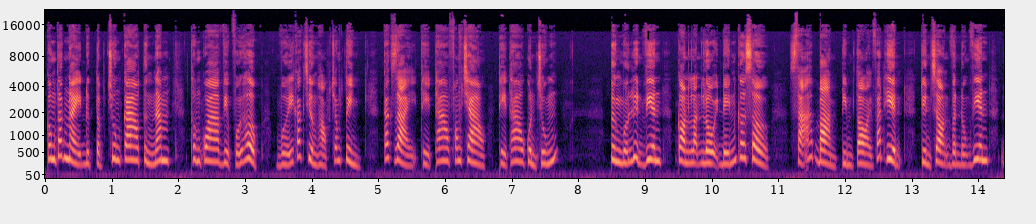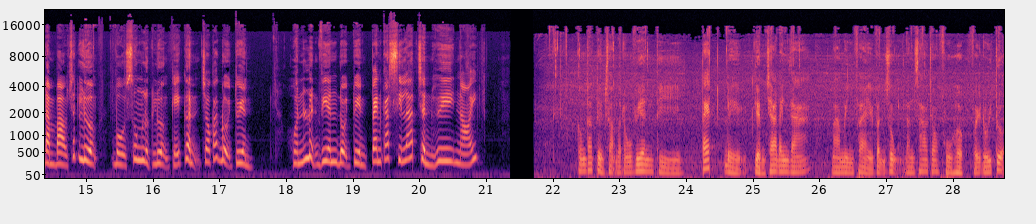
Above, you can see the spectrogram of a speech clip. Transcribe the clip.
công tác này được tập trung cao từng năm thông qua việc phối hợp với các trường học trong tỉnh, các giải thể thao phong trào, thể thao quần chúng. Từng huấn luyện viên còn lặn lội đến cơ sở, xã bản tìm tòi phát hiện, tuyển chọn vận động viên đảm bảo chất lượng, bổ sung lực lượng kế cận cho các đội tuyển. Huấn luyện viên đội tuyển Pencastilat Trần Huy nói: Công tác tuyển chọn vận động viên thì test để kiểm tra đánh giá mà mình phải vận dụng làm sao cho phù hợp với đối tượng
